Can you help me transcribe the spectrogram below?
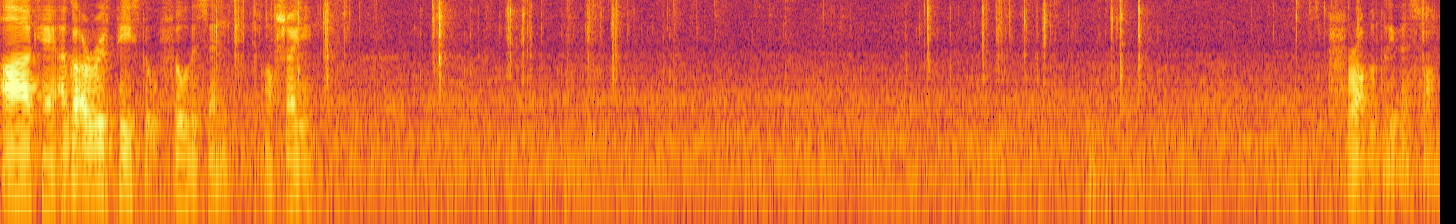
ah, okay, I've got a roof piece that will fill this in. I'll show you. It's probably this one.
